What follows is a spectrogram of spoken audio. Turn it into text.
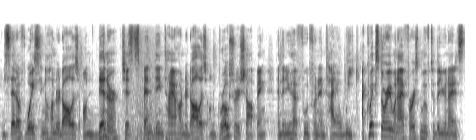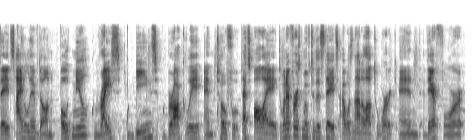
Instead of wasting $100 on dinner, just spend the entire $100 on grocery shopping and then you have food for an entire week. A quick story, when I first moved to the United States, I lived on oatmeal, rice, beans, broccoli, and tofu. That's all I ate. So when I first moved to the States, I was not allowed to work and therefore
